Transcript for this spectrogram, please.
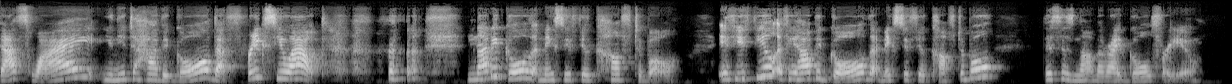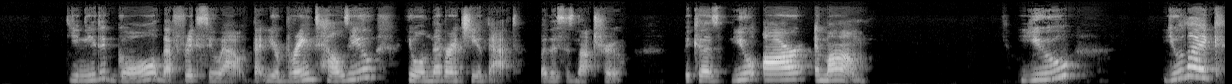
that's why you need to have a goal that freaks you out, not a goal that makes you feel comfortable. If you feel, if you have a goal that makes you feel comfortable, this is not the right goal for you. You need a goal that freaks you out, that your brain tells you you will never achieve that. But this is not true because you are a mom. You, you like,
